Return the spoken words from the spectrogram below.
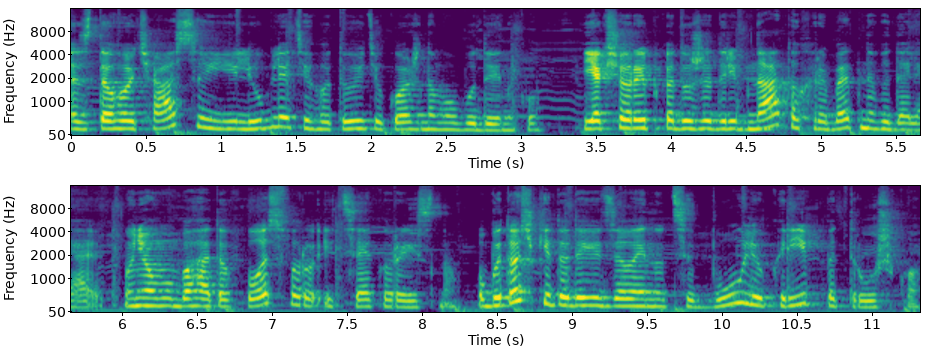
З того часу її люблять і готують у кожному будинку. Якщо рибка дуже дрібна, то хребет не видаляють. У ньому багато фосфору і це корисно. У биточки додають зелену цибулю, кріп, петрушку.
